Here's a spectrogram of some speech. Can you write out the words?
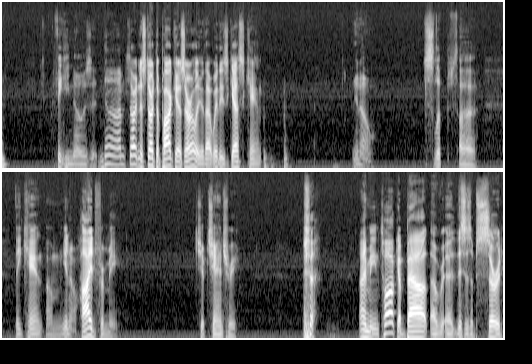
I think he knows it. No, I'm starting to start the podcast earlier. That way these guests can't you know slip uh they can't um, you know, hide from me. Chip Chantry. I mean, talk about a, uh, this is absurd.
